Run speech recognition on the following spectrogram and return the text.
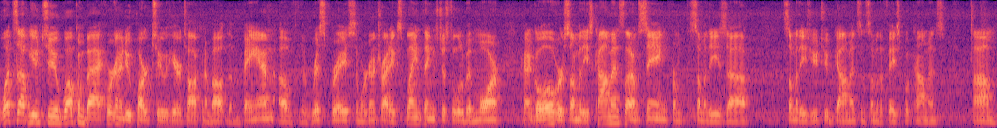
What's up YouTube? Welcome back. We're going to do part two here talking about the ban of the wrist brace and we're going to try to explain things just a little bit more. Kind of go over some of these comments that I'm seeing from some of these uh, some of these YouTube comments and some of the Facebook comments. Um,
